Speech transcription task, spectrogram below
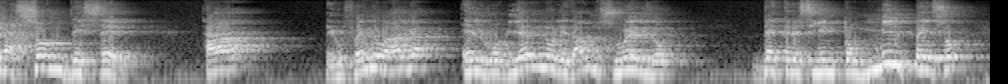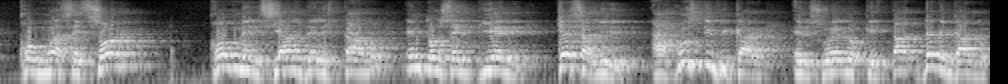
razón de ser. A Eufemio Vargas el gobierno le da un sueldo de 300 mil pesos como asesor comercial del Estado, entonces él tiene que salir a justificar el sueldo que está devengando,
